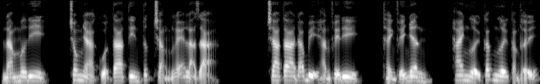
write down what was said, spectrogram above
Nam mơ đi, trong nhà của ta tin tức chẳng lẽ là giả. Cha ta đã bị hắn phế đi, thành phế nhân, hai người các ngươi cảm thấy,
